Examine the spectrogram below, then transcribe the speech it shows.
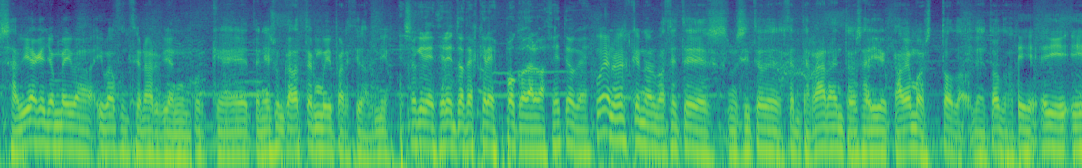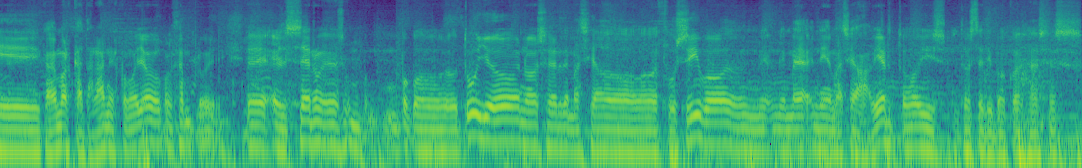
sabía que yo me iba, iba a funcionar bien, porque teníais un carácter muy parecido al mío. ¿Eso quiere decir entonces que eres poco de Albacete o qué? Bueno, es que en Albacete es un sitio de gente rara, entonces ahí cabemos todo, de todo. Y, y- y cabemos catalanes como yo, por ejemplo. Y, eh, el ser es un, un poco tuyo, no ser demasiado efusivo, ni, ni- ni demasiado abierto y todo este tipo de cosas. Es,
